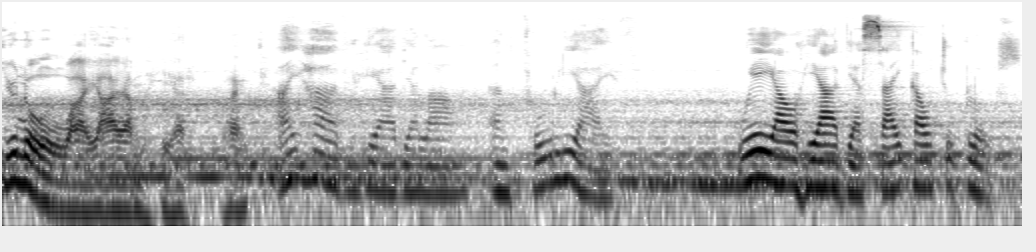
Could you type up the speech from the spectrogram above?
You know why I am here, right? I have alarm and fully life. We have the cycle to close.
